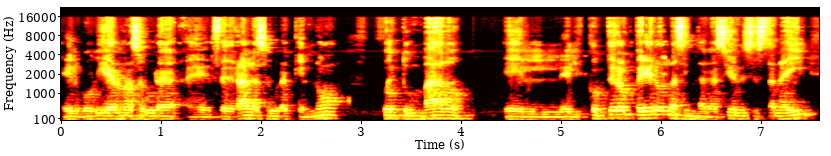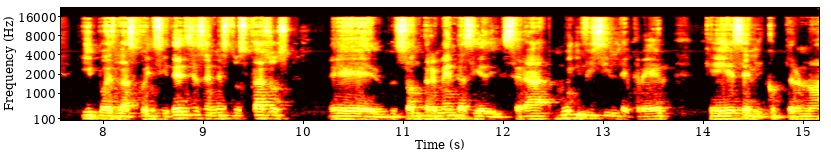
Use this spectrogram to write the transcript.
El gobierno asegura, eh, federal asegura que no fue tumbado el helicóptero, pero las indagaciones están ahí y pues las coincidencias en estos casos eh, son tremendas y será muy difícil de creer que ese helicóptero no,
